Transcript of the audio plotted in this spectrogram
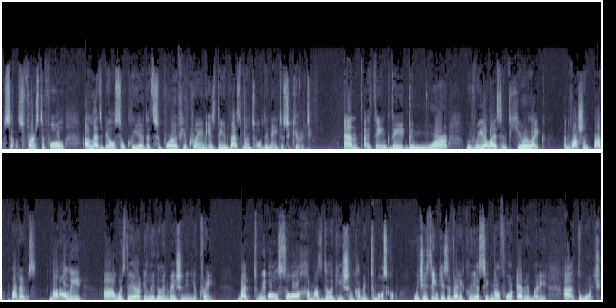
ourselves. First of all, uh, let's be also clear that support of Ukraine is the investment of the NATO security. And I think the, the more we realize and hear like and Russian pat- patterns, not only uh, was there illegal invasion in Ukraine, but we also saw Hamas delegation coming to Moscow, which I think is a very clear signal for everybody uh, to watch.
